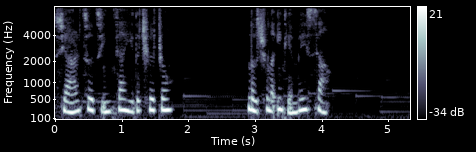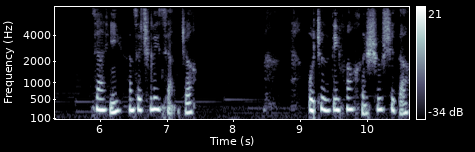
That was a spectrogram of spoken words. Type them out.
雪儿坐进佳怡的车中，露出了一点微笑。佳怡还在车里讲着：“我住的地方很舒适的，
